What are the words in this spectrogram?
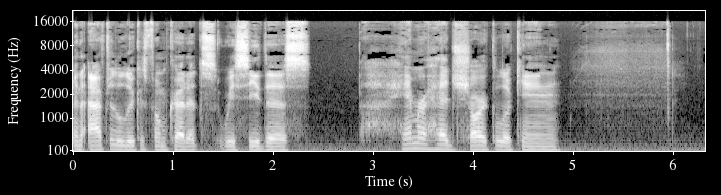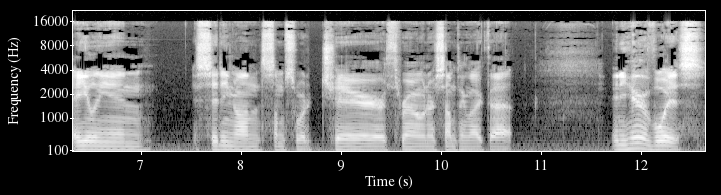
and after the Lucasfilm credits, we see this hammerhead shark looking alien sitting on some sort of chair or throne or something like that and you hear a voice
